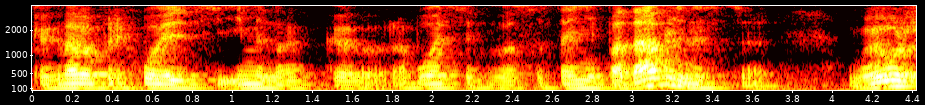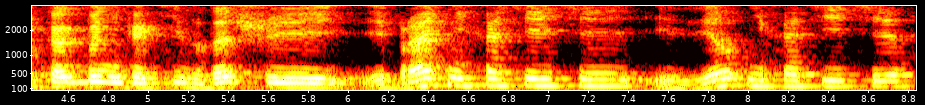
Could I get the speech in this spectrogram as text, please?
когда вы приходите именно к работе в состоянии подавленности, вы уже как бы никакие задачи и брать не хотите, и делать не хотите,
